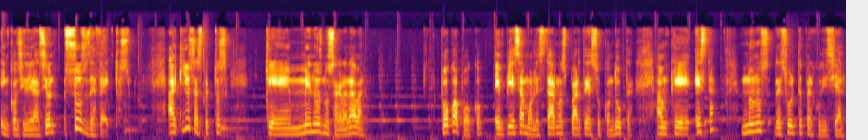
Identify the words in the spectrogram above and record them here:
en consideración sus defectos, aquellos aspectos que menos nos agradaban poco a poco empieza a molestarnos parte de su conducta, aunque ésta no nos resulte perjudicial.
